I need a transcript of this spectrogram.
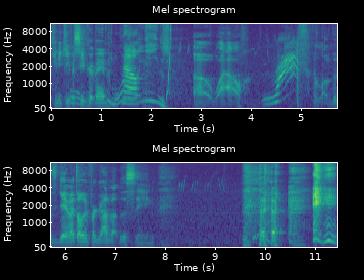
Can you keep a secret, babe? More No. ladies. Oh, wow. What? I love this game. I totally forgot about this scene.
